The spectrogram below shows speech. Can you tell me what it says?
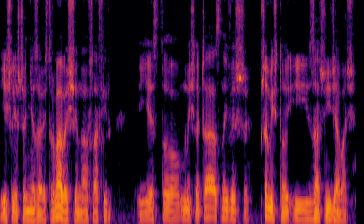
Jeśli jeszcze nie zarejestrowałeś się na Safir, jest to, myślę, czas najwyższy. Przemyśl to i zacznij działać,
